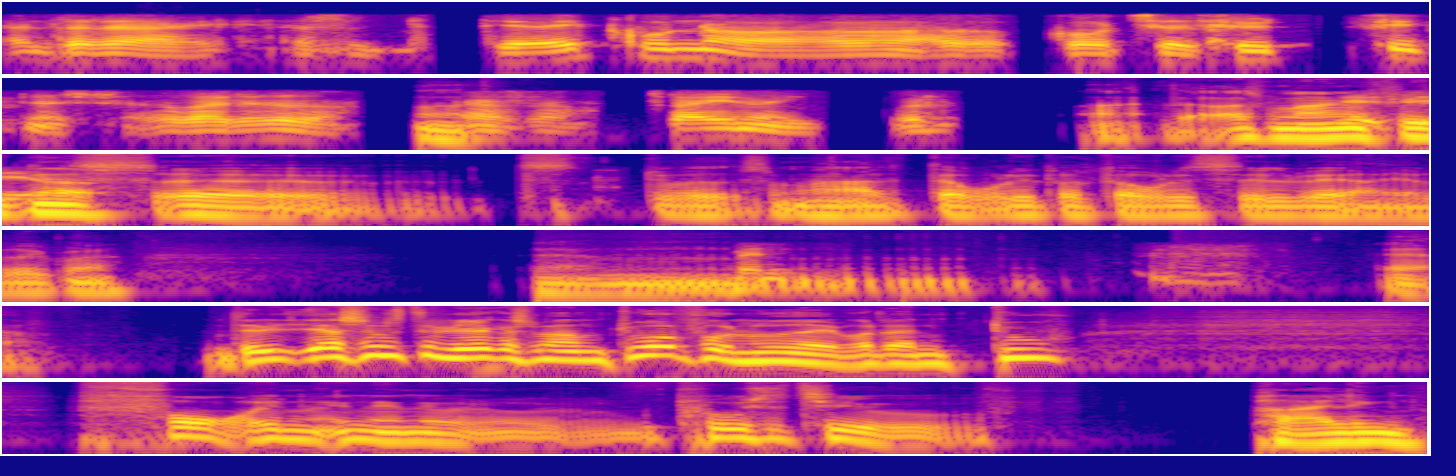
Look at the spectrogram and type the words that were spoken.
alt det der, ikke? Altså, det er jo ikke kun at, at gå til fitness, eller hvad det hedder. Ja. Altså, træning, vel? Nej, der er også mange det, fitness, det er... øh, du ved, som har det dårligt og dårligt selvværd, jeg ved ikke hvad. Øhm, Men... Ja. Det, jeg synes, det virker som om, du har fundet ud af, hvordan du får en, en, en positiv pejling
